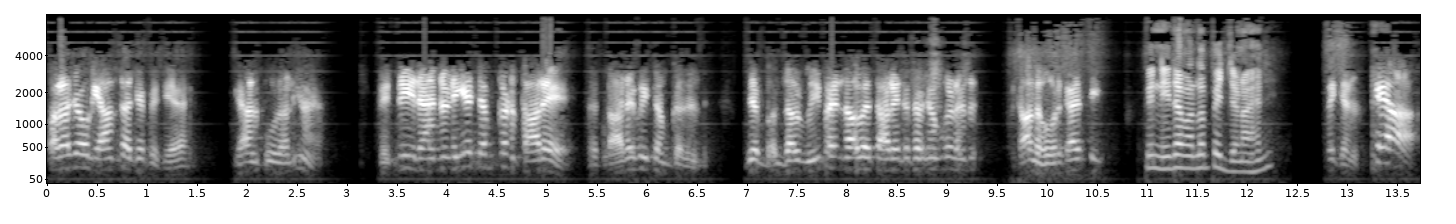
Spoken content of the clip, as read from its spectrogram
ਪਰ ਜੋ ਗਿਆਨ ਤਾਂ ਜੇ ਭਿੱਜਿਆ ਗਿਆਨ ਪੂਰਾ ਨਹੀਂ ਹੋਇਆ। ਪਿੰਨੀ ਰਹਿਣ ਲਈ ਚਮਕਣ ਤਾਰੇ। ਤਾਰੇ ਵੀ ਚਮਕਦੇ ਨੇ। ਜੇ ਬੱਦਲ ਵੀ ਪੈਂਦਾ ਹੋਵੇ ਤਾਰੇ ਕਿੱਥੋਂ ਚਮਕਣੇ ਨੇ? ਕੱਲ ਹੋਰ ਕਹਿਤੀ। ਪਿੰਨੀ ਦਾ ਮਤਲਬ ਭੇਜਣਾ ਹੈ ਜੀ? ਭੇਜਣ। ਕਿਆ?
